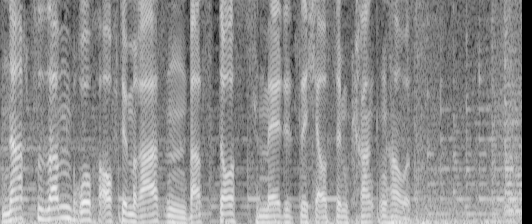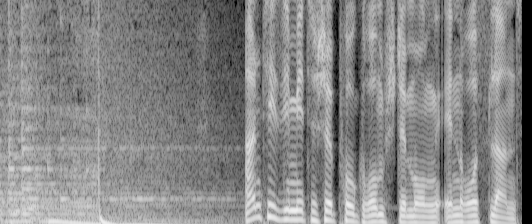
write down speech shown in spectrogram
Nach Zusammenbruch auf dem Rasen, Bas Dost meldet sich aus dem Krankenhaus. Antisemitische Pogromstimmung in Russland.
